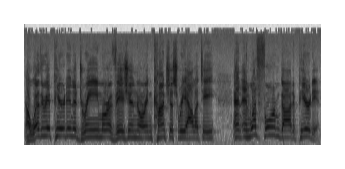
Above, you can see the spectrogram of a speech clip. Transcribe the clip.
Now, whether he appeared in a dream or a vision or in conscious reality, and, and what form God appeared in,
